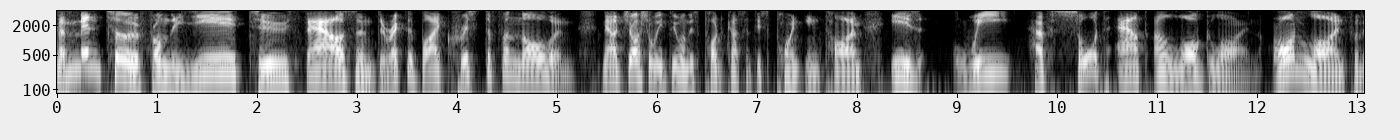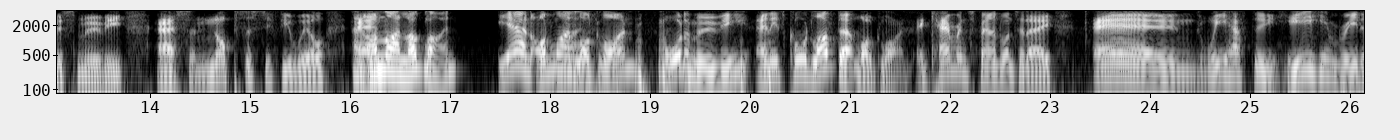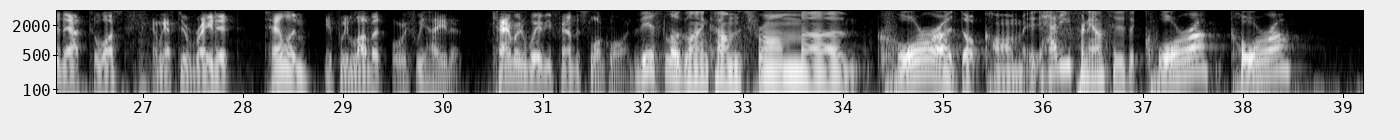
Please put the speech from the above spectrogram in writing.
Memento from the year 2000, directed by Christopher Nolan. Now, Josh, what we do on this podcast at this point in time is we have sought out a log line online for this movie, a synopsis, if you will. An and- online log line. Yeah, an online Nice. log line for the movie, and it's called Love That Log Line. And Cameron's found one today, and we have to hear him read it out to us, and we have to rate it, tell him if we love it or if we hate it. Cameron, where have you found this log line? This logline comes from uh, Quora.com. It, how do you pronounce it? Is it Quora? Quora?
